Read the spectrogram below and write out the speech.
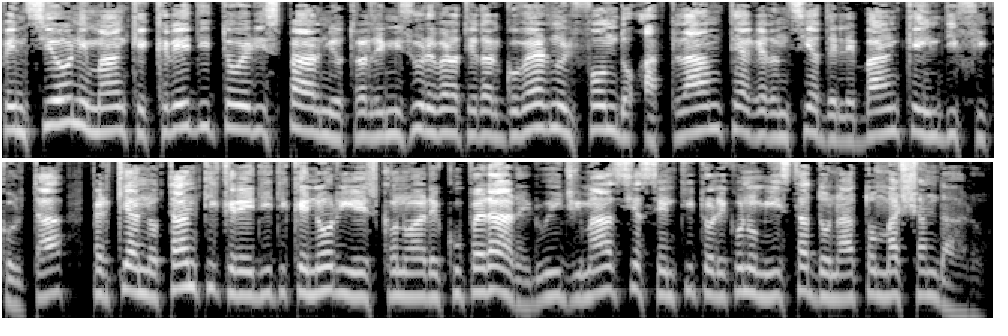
Pensioni ma anche credito e risparmio. Tra le misure varate dal governo il fondo Atlante a garanzia delle banche in difficoltà perché hanno tanti crediti che non riescono a recuperare. Luigi Massi ha sentito l'economista Donato Masciandaro.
